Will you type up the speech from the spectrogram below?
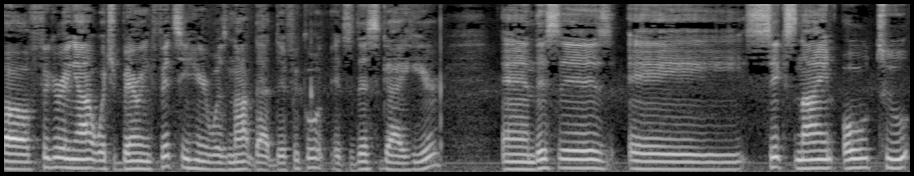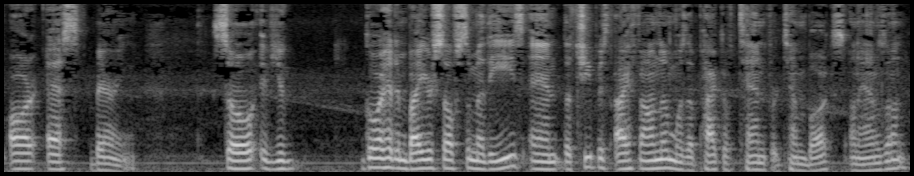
uh, figuring out which bearing fits in here was not that difficult. It's this guy here. And this is a 6902RS bearing. So if you go ahead and buy yourself some of these, and the cheapest I found them was a pack of 10 for 10 bucks on Amazon.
